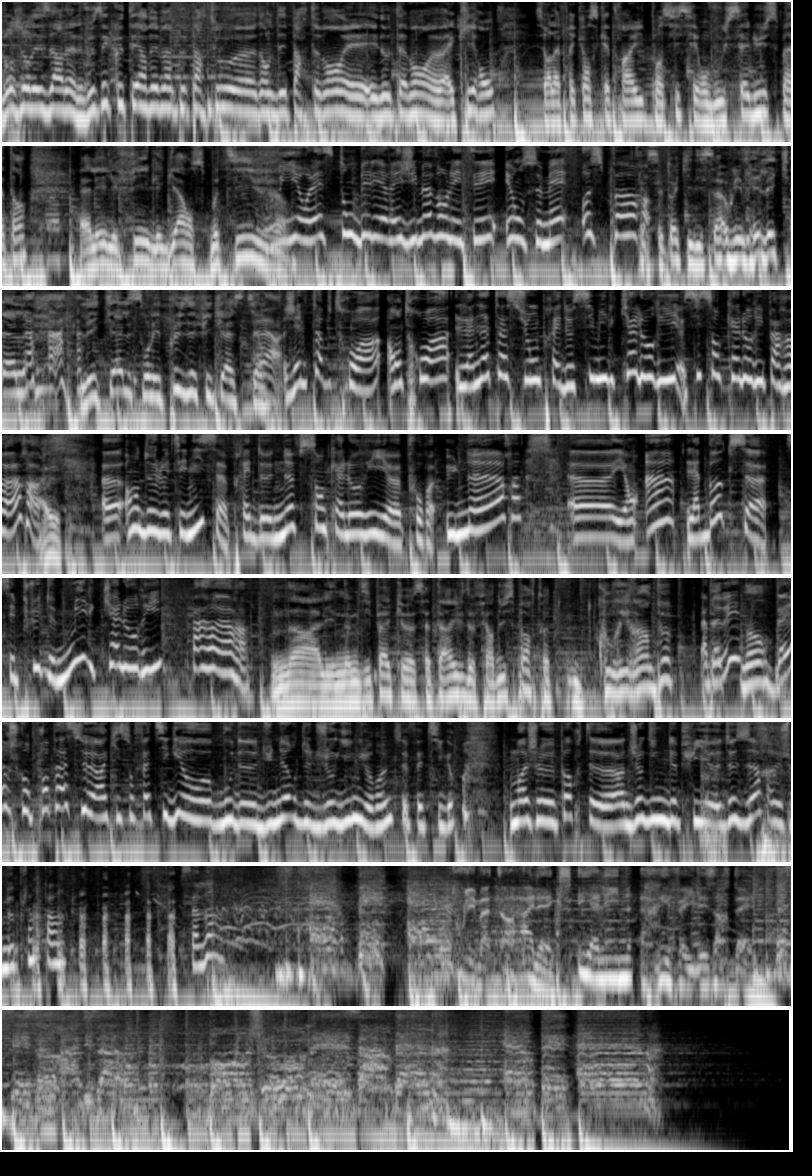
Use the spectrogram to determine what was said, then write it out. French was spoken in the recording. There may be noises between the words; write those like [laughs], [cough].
bonjour les Ardennes. Vous écoutez Hervé un peu partout euh, dans le département et, notamment euh, à Cliron sur la fréquence 88.6 et on vous salue ce matin. Allez les filles, les gars, on se motive. Oui, on laisse tomber les régimes avant l'été et on se met au sport. C'est toi qui dis ça, oui, mais lesquels [laughs] Lesquels sont les plus efficaces Tiens. Alors, j'ai le top 3. En 3, la natation, près de 6000 calories, 600 calories par heure. Ah oui. Euh, en 2, le tennis, près de 900 calories euh, pour une heure. Euh, et en 1, la boxe, c'est plus de 1000 calories par heure. Non, Aline, ne me dis pas que ça t'arrive de faire du sport, toi. de Courir un peu. Ah bah oui. Non D'ailleurs, je comprends pas ceux hein, qui sont fatigués au bout d'une heure de jogging. Le run, c'est fatigant. Moi, je porte euh, un jogging depuis euh, deux heures. Je me plains pas. Ça va. Tous les matins, Alex et Aline réveillent les Ardennes. De 6h à 10h, bonjour les Ardennes.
